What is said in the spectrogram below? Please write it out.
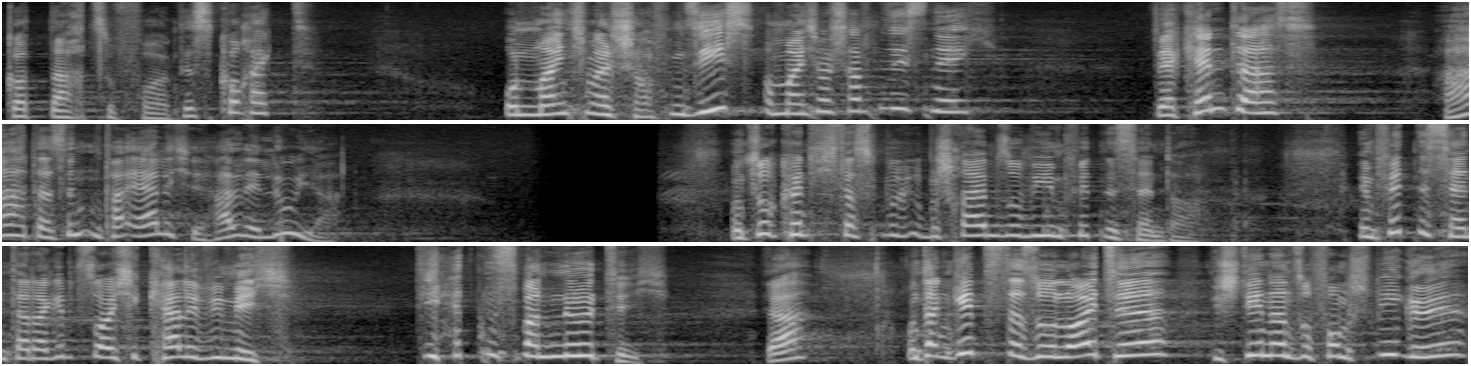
Gott nachzufolgen. Das ist korrekt. Und manchmal schaffen sie es und manchmal schaffen sie es nicht. Wer kennt das? Ah, da sind ein paar Ehrliche. Halleluja. Und so könnte ich das beschreiben, so wie im Fitnesscenter. Im Fitnesscenter, da gibt es solche Kerle wie mich. Die hätten es mal nötig. Ja? Und dann gibt es da so Leute, die stehen dann so vorm Spiegel.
